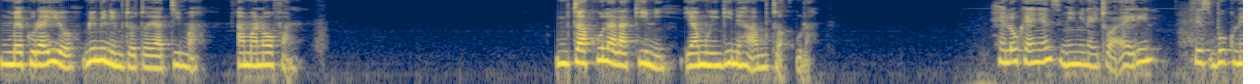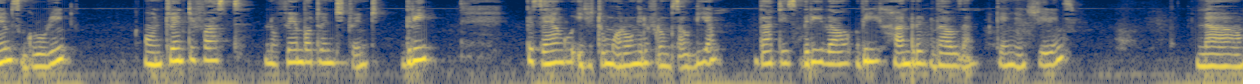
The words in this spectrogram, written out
Mmekura hiyo? Mimi ni mtoto yatima. Amanofan mtakula lakini ya mwingine hamtakula. Hello kenyans mimi naitwa irene. Facebook names gruri on 21st november 2023 pesa yangu ilitumwa wrongly from saudia that is 300000 kenyan shillings. Na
